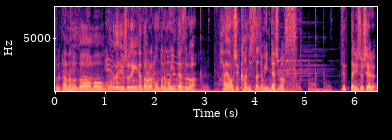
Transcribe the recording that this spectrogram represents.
これ頼むぞ。もうこれで優勝できんかったら俺本当にもう引退するわ。早押し漢字スタジアム引退します。絶対に優勝してやる。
